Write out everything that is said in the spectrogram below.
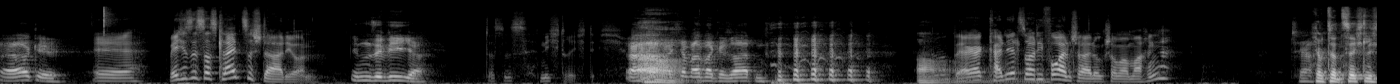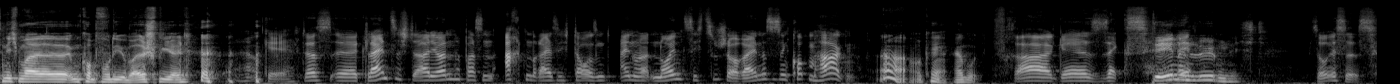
Ah, okay. Äh, welches ist das kleinste Stadion? In Sevilla. Das ist nicht richtig. Ah, ich habe einfach geraten. Berger kann jetzt noch die Vorentscheidung schon mal machen. Tja, Ich habe tatsächlich nicht mal äh, im Kopf, wo die überall spielen. Okay, das äh, kleinste Stadion passen 38.190 Zuschauer rein. Das ist in Kopenhagen. ah, okay, ja gut. Frage 6. Dänen Wer, lügen nicht. so ist es.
